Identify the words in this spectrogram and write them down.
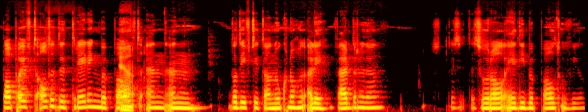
Papa heeft altijd de training bepaald en, en dat heeft hij dan ook nog allee, verder gedaan. Dus het, is, het is vooral hij die bepaalt hoeveel.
